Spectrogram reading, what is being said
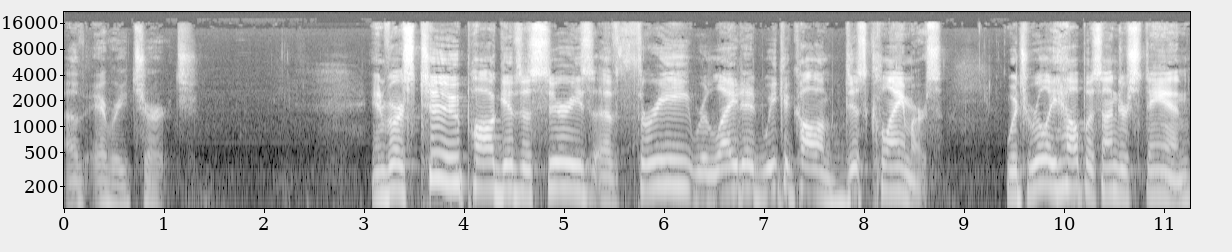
of every church. In verse 2, Paul gives a series of three related, we could call them disclaimers, which really help us understand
